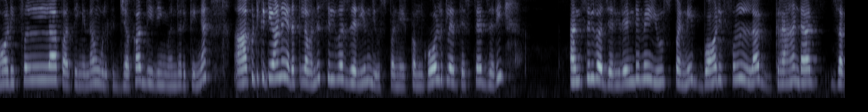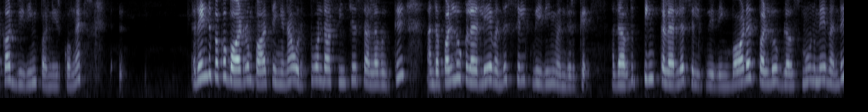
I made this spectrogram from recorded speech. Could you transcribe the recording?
பாடி ஃபுல்லாக பார்த்தீங்கன்னா உங்களுக்கு ஜக்காட் வீவிங் வந்திருக்குங்க. குட்டி குட்டியான இடத்துல வந்து சில்வர் ஜெரியும் யூஸ் பண்ணியிருக்கோம். Gold colour tested zari and silver zari ரெண்டுமே யூஸ் பண்ணி பாடி ஃபுல்லாக கிராண்டாக ஜக்காட் வீவிங் பண்ணியிருக்கோங்க. ரெண்டு பக்கம் பார்டரும் பார்த்தீங்கன்னா ஒரு டூ அண்ட் ஆஃப் இன்ச்சஸ் அளவுக்கு அந்த பல்லு கலர்லேயே வந்து சில்க் வீவிங் வந்திருக்கு. அதாவது பிங்க் கலரில் silk weaving border pallu blouse மூணுமே வந்து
